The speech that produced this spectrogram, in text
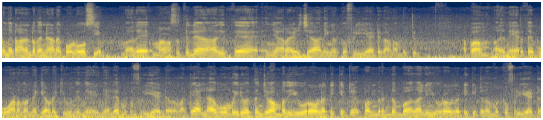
ഒന്ന് കാണേണ്ടത് തന്നെയാണ് കൊളോസിയം അതേ മാസത്തിൽ ആദ്യത്തെ ഞായറാഴ്ച നിങ്ങൾക്ക് ഫ്രീ ആയിട്ട് കാണാൻ പറ്റും. അപ്പം അത് നേരത്തെ പോവുകയാണെന്നുണ്ടെങ്കിൽ അവിടെ ക്യൂ നിന്ന് കഴിഞ്ഞാൽ നമുക്ക് ഫ്രീ ആയിട്ട് മറ്റേ അല്ലാതെ പോകുമ്പോൾ ഇരുപത്തഞ്ചും അമ്പത് യൂറോ ഉള്ള ടിക്കറ്റ് പന്ത്രണ്ടും പതിനാലും യൂറോ ഉള്ള ടിക്കറ്റ് നമുക്ക് ഫ്രീ ആയിട്ട്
